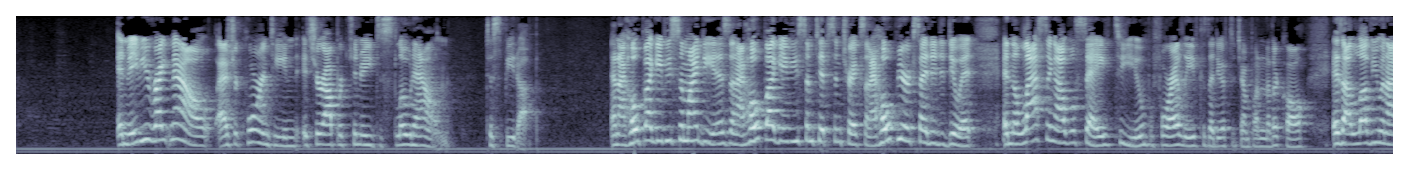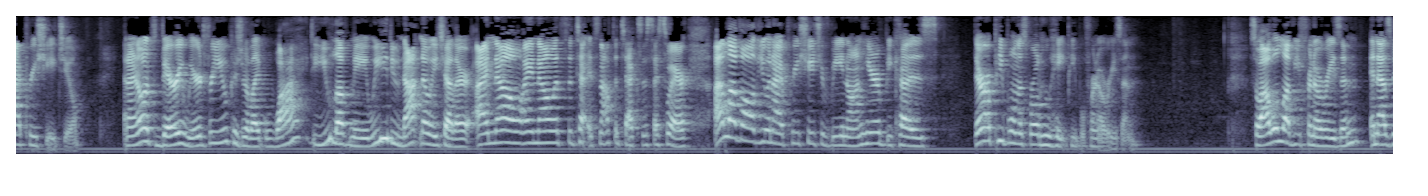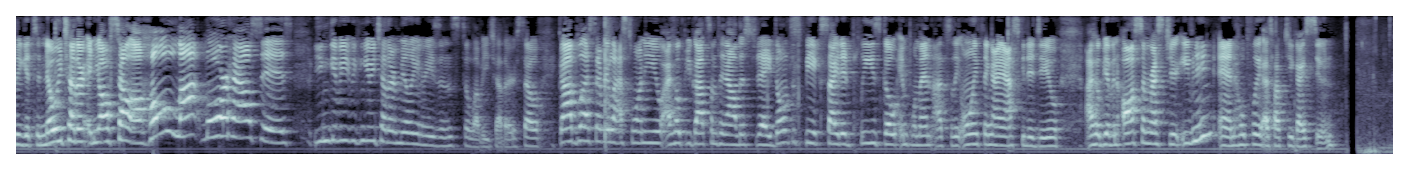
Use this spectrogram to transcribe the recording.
And maybe right now, as you're quarantined, it's your opportunity to slow down, to speed up. And I hope I gave you some ideas, and I hope I gave you some tips and tricks, and I hope you're excited to do it. And the last thing I will say to you before I leave, because I do have to jump on another call, is I love you and I appreciate you. And I know it's very weird for you because you're like, why do you love me? We do not know each other. I know, I know it's the te- it's not the Texas, I swear. I love all of you and I appreciate you being on here because there are people in this world who hate people for no reason. So I will love you for no reason. And as we get to know each other and y'all sell a whole lot more houses, you can give we can give each other a million reasons to love each other. So God bless every last one of you. I hope you got something out of this today. Don't just be excited. Please go implement. That's the only thing I ask you to do. I hope you have an awesome rest of your evening and hopefully I talk to you guys soon.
